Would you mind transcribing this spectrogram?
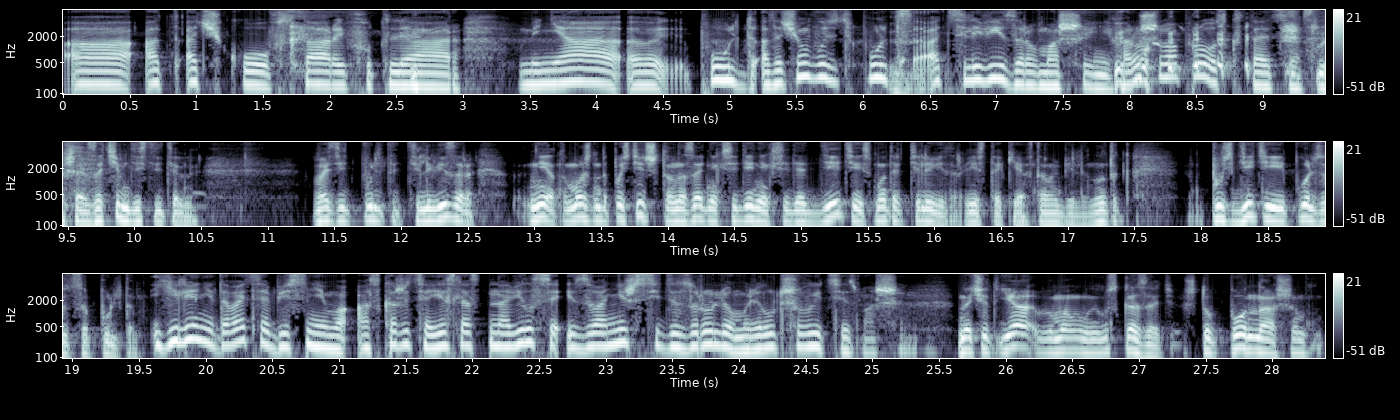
а, от очков, старый футляр. У меня э, пульт. А зачем возить пульт от телевизора в машине? Хороший вопрос, кстати. Слушай, а зачем действительно? возить пульт от телевизора. Нет, можно допустить, что на задних сиденьях сидят дети и смотрят телевизор. Есть такие автомобили. Ну так пусть дети и пользуются пультом. Елене, давайте объясним. А скажите, а если остановился и звонишь, сидя за рулем, или лучше выйти из машины? Значит, я могу сказать, что по нашим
